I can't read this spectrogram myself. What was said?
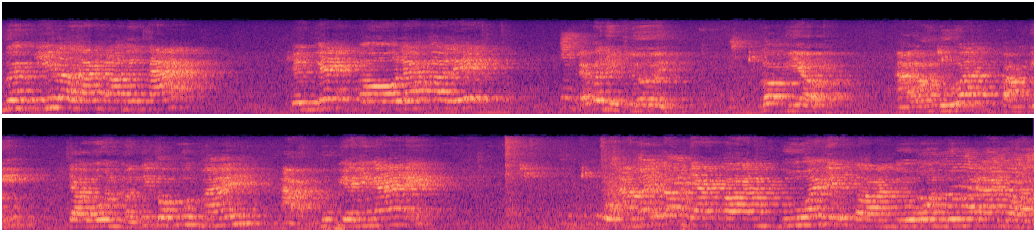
เมื่อกี้เราทำเอาตาร์ทเป็นแค่โตแล้วก็เล็กแล้วก็หยุดเลยรอบเดียว อ่าลองดูว่าฝั่งนี้จะวนเหมือนที่เขาพูดไหมอะคูเปลี่ยนยังไงอ่าไม่ต้องจับก่อน ดูให้เสร็จก่อน ดูวนดูกระดานก่อน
